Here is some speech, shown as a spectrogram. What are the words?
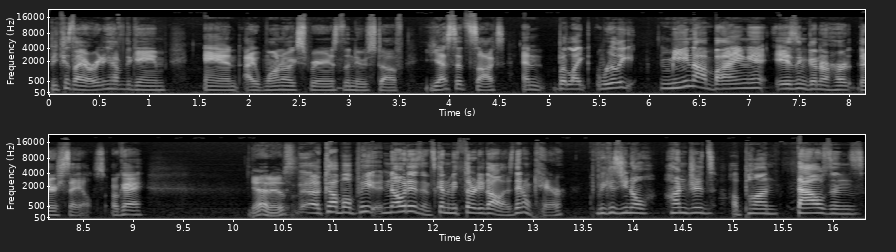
Because I already have the game and I want to experience the new stuff. Yes, it sucks, and but like really, me not buying it isn't gonna hurt their sales. Okay, yeah, it is. a couple people. No, it isn't. It's gonna be thirty dollars. They don't care because you know hundreds upon thousands,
